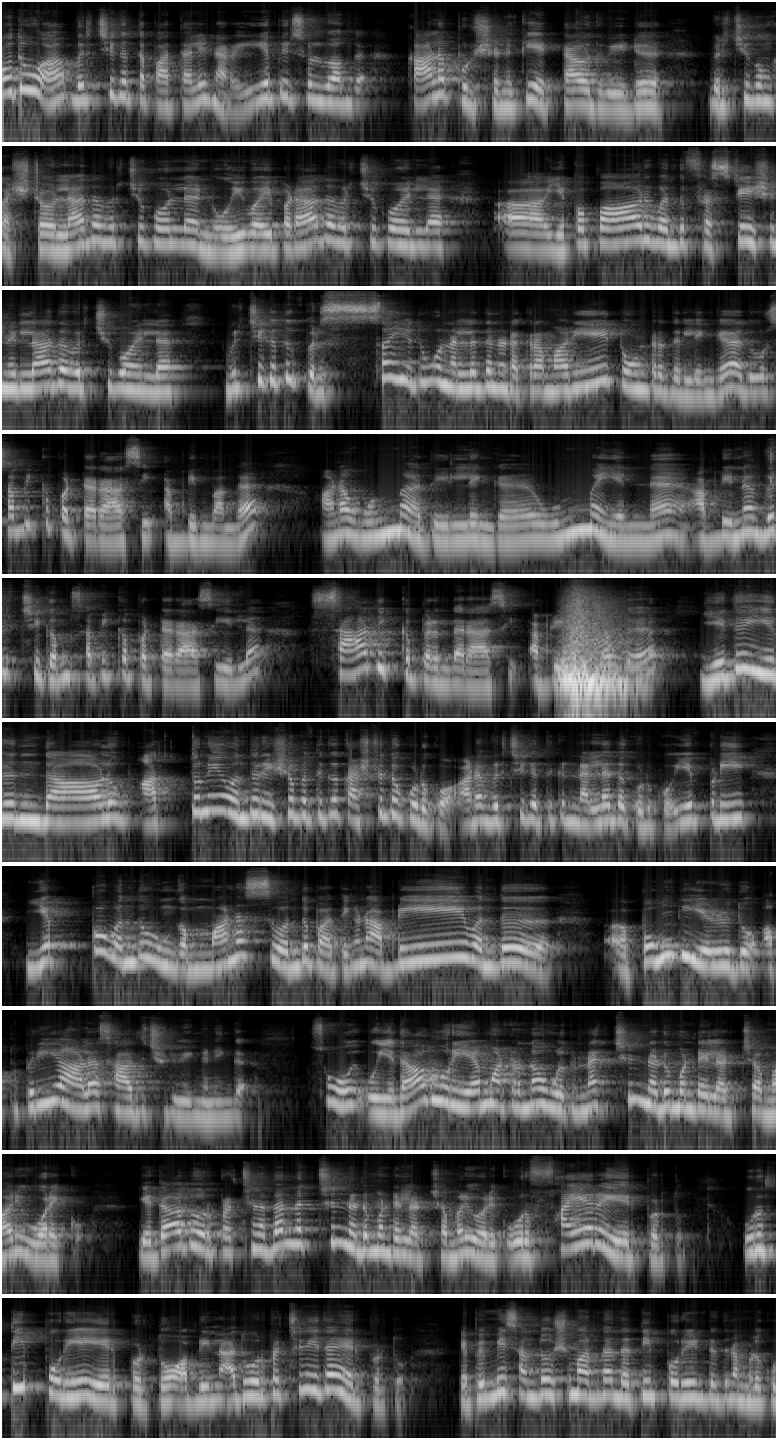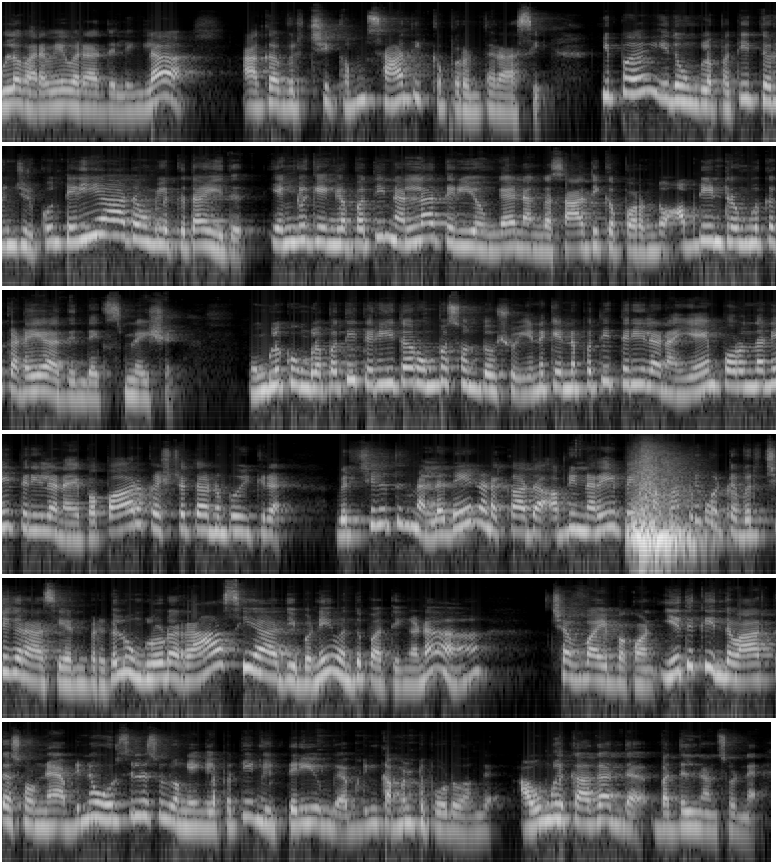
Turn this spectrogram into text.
பொதுவாக விருச்சிகத்தை பார்த்தாலே நிறைய பேர் சொல்லுவாங்க காலப்புருஷனுக்கு எட்டாவது வீடு. விருச்சிகம் கஷ்டம் இல்லாத விருச்சிகம் இல்லை நோய் வாய்ப்படாத விருச்சிகம் இல்லை எப்போ பாரு வந்து ஃப்ரஸ்ட்ரேஷன் இல்லாத விருச்சிகம் இல்லை. விருச்சிகத்துக்கு பெருசாக எதுவும் நல்லது நடக்கிற மாதிரியே தோன்றது இல்லைங்க அது ஒரு சபிக்கப்பட்ட ராசி அப்படிம்பாங்க. ஆனால் உண்மை அது இல்லைங்க. உண்மை என்ன அப்படின்னா விருச்சிகம் சபிக்கப்பட்ட ராசி இல்லை சாதிக்க பிறந்த ராசி அப்படின்றது எது இருந்தாலும் அத்தனையும் வந்து ரிஷபத்துக்கு கஷ்டத்தை கொடுக்கும். ஆனால் விருச்சிகத்துக்கு நல்லதை கொடுக்கும். எப்படி? எப்போ வந்து உங்கள் மனசு வந்து பார்த்தீங்கன்னா அப்படியே வந்து பொங்கி எழுதும் அப்போ பெரிய ஆளாக சாதிச்சிடுவீங்க நீங்கள் ஸோ ஏதாவது ஒரு ஏமாற்றம் தான் உங்களுக்கு நச்சு நடுமண்டையில் அடித்த மாதிரி உரைக்கும். ஏதாவது ஒரு பிரச்சனை தான் நச்சு நடுமண்டையில் அடிச்ச மாதிரி உரைக்கும். ஒரு ஃபயரை ஏற்படுத்தும். ஒரு தீப்பொறியை ஏற்படுத்தும் அப்படின்னு அது ஒரு பிரச்சனையை தான் ஏற்படுத்தும். எப்பயுமே சந்தோஷமா இருந்தால் அந்த தீப்பொறின்றது நம்மளுக்குள்ள வரவே வராது இல்லைங்களா? ஆக விருச்சிகம் சாதிக்க பிறந்த ராசி. இப்போ இது உங்களை பற்றி தெரிஞ்சிருக்கும். தெரியாதவங்களுக்கு தான் இது. எங்களுக்கு எங்களை பற்றி நல்லா தெரியுங்க. நாங்கள் சாதிக்க பிறந்தோம் அப்படின்றவங்களுக்கு கிடையாது இந்த எக்ஸ்ப்ளனேஷன் உங்களுக்கு உங்களை பற்றி தெரியுதா? ரொம்ப சந்தோஷம். எனக்கு என்னை பற்றி தெரியல. நான் ஏன் பிறந்தனே தெரியல. நான் இப்போ பாரு கஷ்டத்தை அனுபவிக்கிறேன். விருச்சிகத்துக்கு நல்லதே நடக்காதா? அப்படின்னு நிறைய பேர் சம்மந்தப்பட்ட விருச்சிக ராசி அன்பர்கள் உங்களோட ராசி ஆதிபனை வந்து பார்த்தீங்கன்னா செவ்வாய் பகவான் எதுக்கு இந்த வார்த்தை சொன்னேன் அப்படின்னா ஒரு சிலர் சொல்லுவாங்க எங்களை பற்றி எங்களுக்கு தெரியுங்க அப்படின்னு கமெண்ட் போடுவாங்க. அவங்களுக்காக அந்த பதில் நான் சொன்னேன்.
